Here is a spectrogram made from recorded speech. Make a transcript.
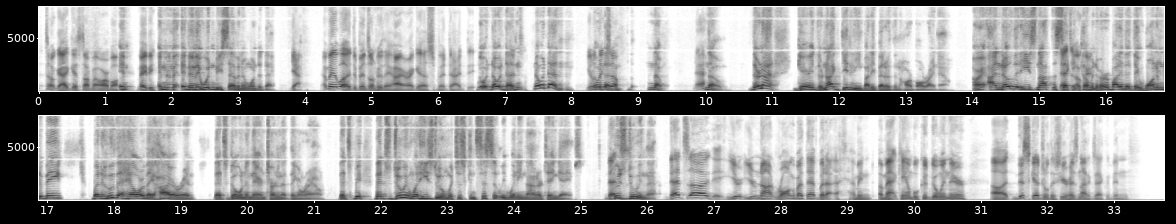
Talk, I guess talk about Harbaugh. And- Maybe. And then and then they wouldn't be seven and one today. yeah. I mean, well, it depends on who they hire, I guess. But I, No, no, it doesn't. No, it doesn't. You don't no, think so? No, Yeah. no. They're not Gary. They're not getting anybody better than Harbaugh right now. All right. I know that he's not the second okay. coming of everybody that they want him to be, but who the hell are they hiring that's going in there and turning that thing around? That's be, that's doing what he's doing, which is consistently winning nine or ten games. that's, Who's doing that? That's uh, you're you're not wrong about that. But I, I mean, a Matt Campbell could go in there. Uh, this schedule this year has not exactly been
